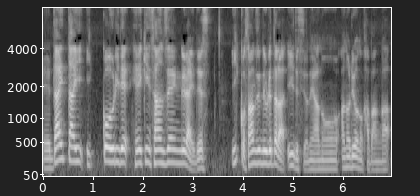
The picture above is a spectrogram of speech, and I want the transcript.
えー、大体1個売りで平均3000円ぐらいです。1個3000円で売れたらいいですよね、あの、あの量のカバンが。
